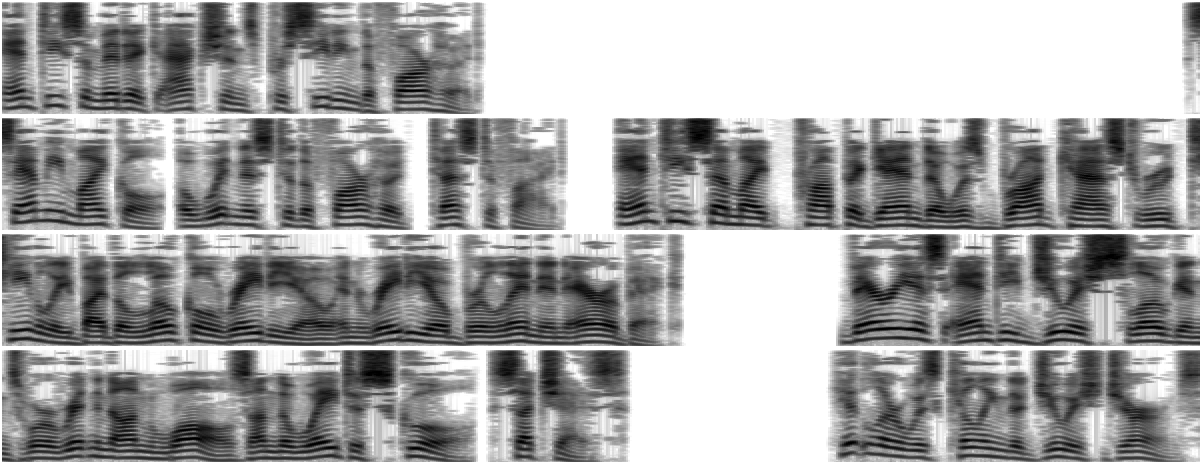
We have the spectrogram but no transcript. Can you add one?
Anti-Semitic actions preceding the Farhud Sami Michael, a witness to the Farhud, testified, "...anti-Semite propaganda was broadcast routinely by the local radio and Radio Berlin in Arabic. Various anti-Jewish slogans were written on walls on the way to school, such as, Hitler was killing the Jewish germs.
